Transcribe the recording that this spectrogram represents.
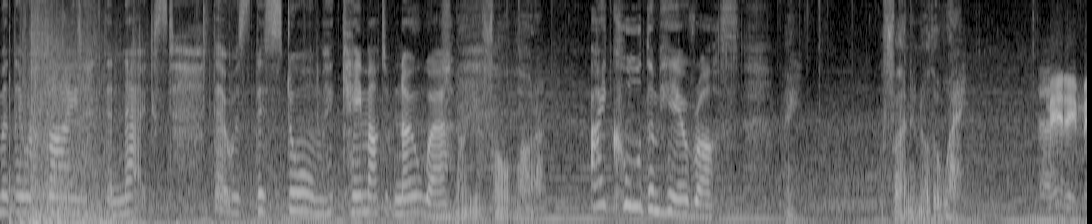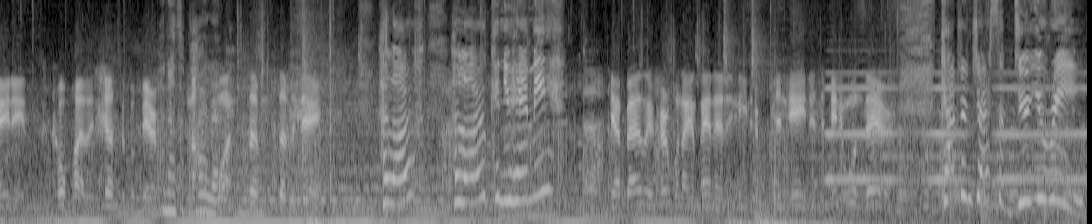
Moment they were fine, the next, there was this storm. It came out of nowhere. It's not your fault, Lara. I called them here, Roth. Hey, we'll find another way. Mayday, mayday. This is co-pilot Jessica Bear. Another pilot. One, seven, seven, eight. Hello? Hello? Can you hear me? Yeah, badly hurt when I landed and needed urgent aid. Is anyone there? Captain Jessup, do you read?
